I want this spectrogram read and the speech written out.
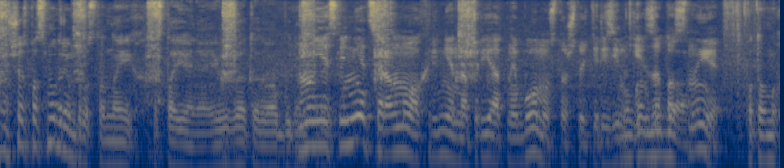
Ну, сейчас посмотрим просто на их состояние и уже от этого будем. Ну, смотреть. если нет, все равно охрененно приятный бонус, то, что эти Ну, резинки бы да. запасные. Потом их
